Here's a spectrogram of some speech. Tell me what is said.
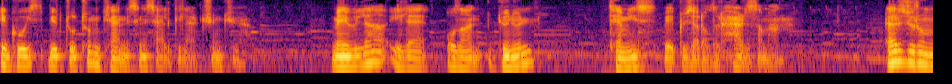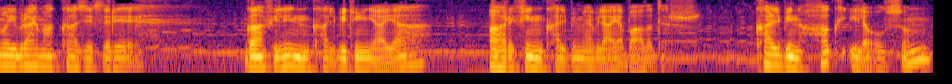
Egoist bir tutum kendisini sergiler çünkü. Mevla ile olan gönül temiz ve güzel olur her zaman. Erzurumlu İbrahim Hakkı Hazretleri, gafilin kalbi dünyaya, Arif'in kalbi Mevla'ya bağlıdır. Kalbin hak ile olsun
